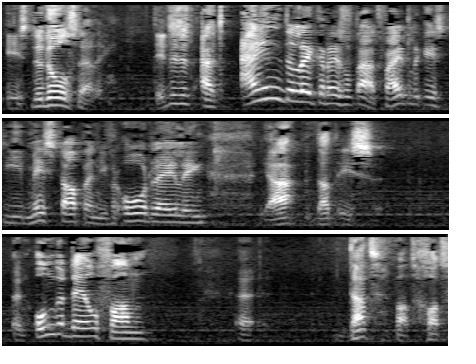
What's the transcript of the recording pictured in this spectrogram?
is de doelstelling. Dit is het uiteindelijke resultaat. Feitelijk is die misstap en die veroordeling. Ja, dat is een onderdeel van uh, dat wat God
